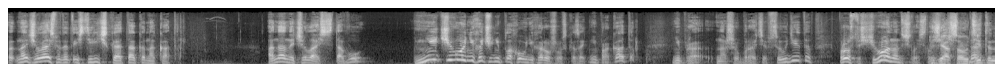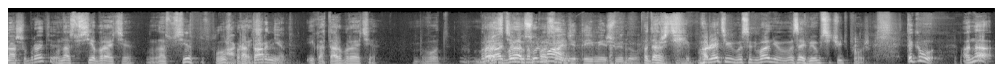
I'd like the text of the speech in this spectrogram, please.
Началась вот эта истерическая атака на Катар. она началась с того, Ничего не хочу ни плохого, ни хорошего сказать ни про Катар, ни про наших братьев-саудитов. Просто с чего она началась? Подожди, а саудиты да? наши братья? У нас все братья. У нас все сплошь а братья. Катар нет? И Катар братья. Вот. Брат Братья-мусульмане ты имеешь в виду? Подожди, братьями-мусульманами мы займемся чуть позже. Так вот, она,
